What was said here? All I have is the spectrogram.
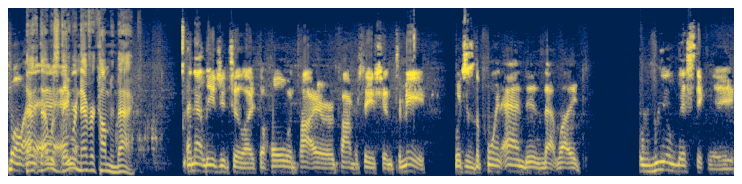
Well, that, that was they and- were never coming back. and that leads you to like the whole entire conversation to me, which is the point end is that like realistically,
